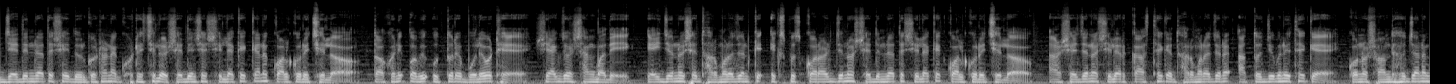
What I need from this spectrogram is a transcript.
যেদিন রাতে সেই দুর্ঘটনা ঘটেছিল, সেদিন সে শিলাকে কেন কল করেছিল? তখনই অভি উত্তরে বলে ওঠে, সে একজন সাংবাদিক। এই জন্য সে ধর্মরাজনকে এক্সপোজ করার জন্য সেদিন রাতে শিলাকে কল করেছিল। আর সে যেন শিলার কাছ থেকে ধর্মরাজনের আত্মজীবনী থেকে কোনো সন্দেহজনক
